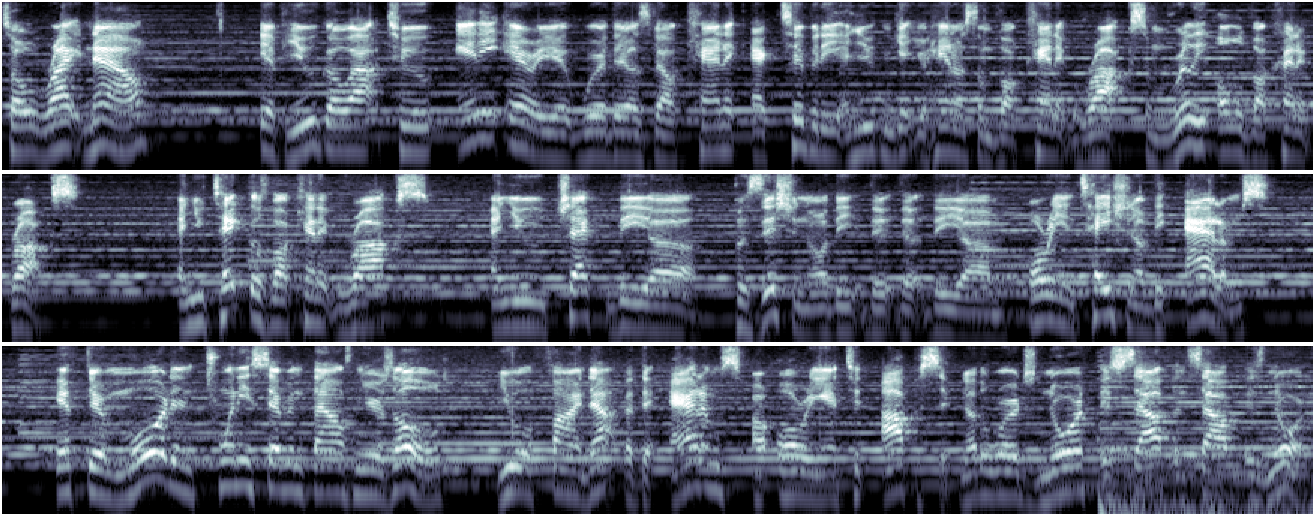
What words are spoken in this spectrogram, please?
So, right now, if you go out to any area where there's volcanic activity and you can get your hand on some volcanic rocks, some really old volcanic rocks, and you take those volcanic rocks and you check the uh, position or the the the, the um, orientation of the atoms, if they're more than 27,000 years old, you will find out that the atoms are oriented opposite. In other words, north is south and south is north,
